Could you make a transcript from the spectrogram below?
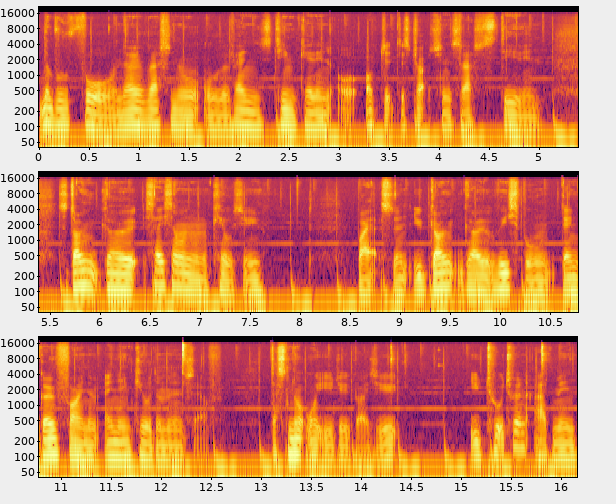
number four, no irrational or revenge, team killing or object destruction slash stealing. So don't go, say someone kills you by accident, you don't go respawn, then go find them and then kill them themselves. That's not what you do guys. You you talk to an admin,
